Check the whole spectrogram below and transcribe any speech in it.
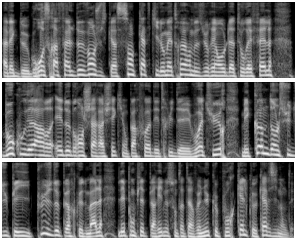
avec de grosses rafales de vent jusqu'à 104 km heure mesurées en haut de la tour Eiffel. Beaucoup d'arbres et de branches arrachées qui ont parfois détruit des voitures. Mais comme dans le sud du pays, plus de peur que de mal, les pompiers de Paris ne sont intervenus que pour quelques caves inondées.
